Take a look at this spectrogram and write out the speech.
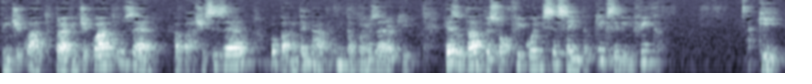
24. Para 24, 0. Abaixa esse 0. Opa, não tem nada. Então, põe o 0 aqui. Resultado, pessoal, ficou em 60. O que, que significa? Que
